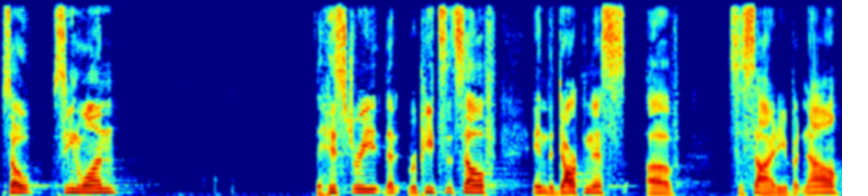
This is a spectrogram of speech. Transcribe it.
So, scene one the history that repeats itself in the darkness of society. But now,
